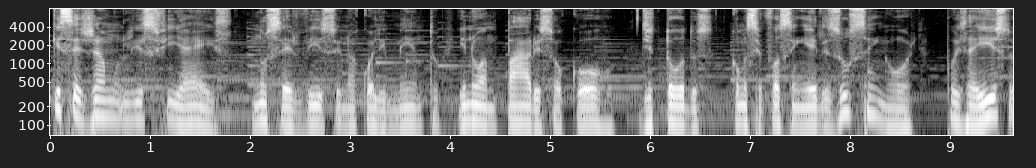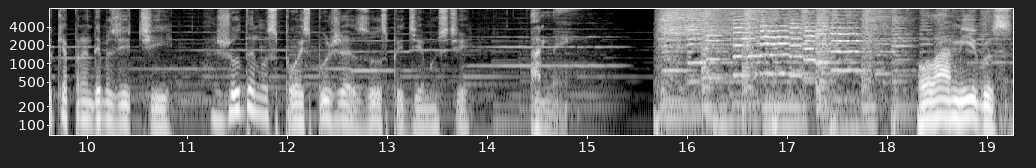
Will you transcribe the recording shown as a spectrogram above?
que sejamos-lhes fiéis no serviço e no acolhimento e no amparo e socorro de todos, como se fossem eles o Senhor, pois é isto que aprendemos de ti. Ajuda-nos, pois, por Jesus pedimos-te. Amém. Olá, amigos.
